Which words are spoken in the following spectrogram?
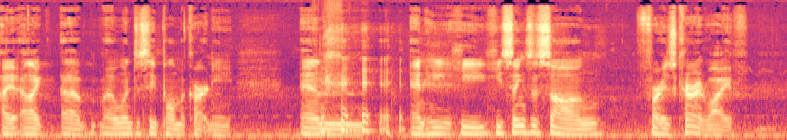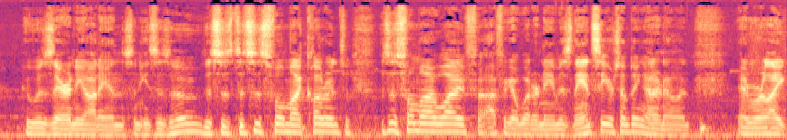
I, I like uh, I went to see Paul McCartney, and and he, he he sings a song for his current wife, who was there in the audience, and he says, "Oh, this is this is for my current, this is for my wife. I forget what her name is, Nancy or something. I don't know." And and we're like,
